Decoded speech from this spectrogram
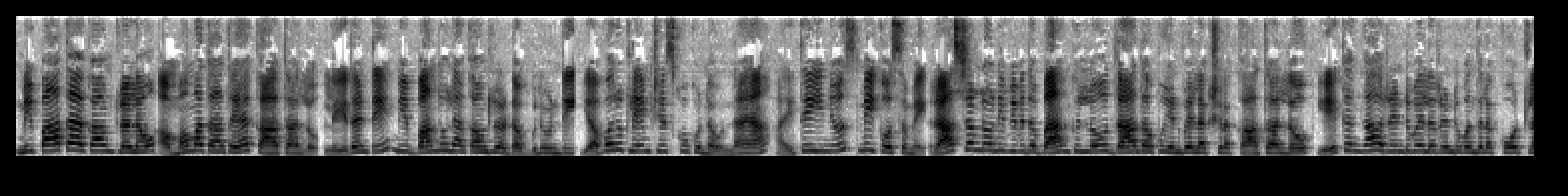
మీ పాత అకౌంట్లలో అమ్మమ్మ తాతయ్య ఖాతాల్లో లేదంటే మీ బంధువుల అకౌంట్లో డబ్బులుండి డబ్బులు ఉండి ఎవరు క్లెయిమ్ చేసుకోకుండా ఉన్నాయా? అయితే ఈ న్యూస్ మీకోసమే. రాష్ట్రంలోని వివిధ బ్యాంకుల్లో దాదాపు ఎనభై లక్షల ఖాతాల్లో ఏకంగా రెండు వేల రెండు వందల కోట్ల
